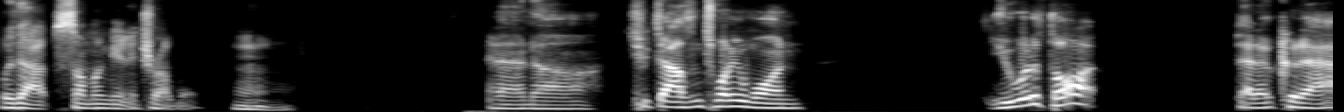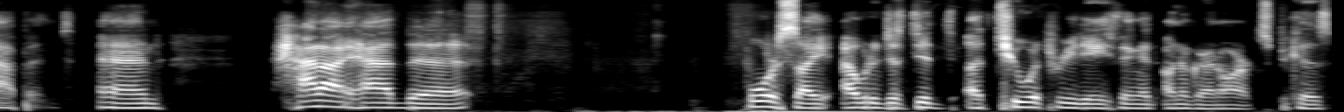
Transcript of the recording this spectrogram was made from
without someone getting in trouble. Mhm. And uh 2021, you would have thought that it could have happened. And had I had the foresight, I would have just did a two or three day thing at Underground Arts because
